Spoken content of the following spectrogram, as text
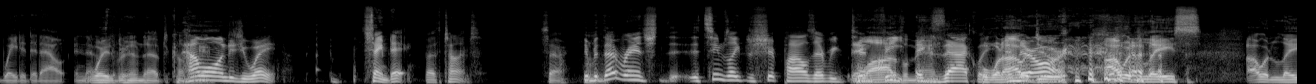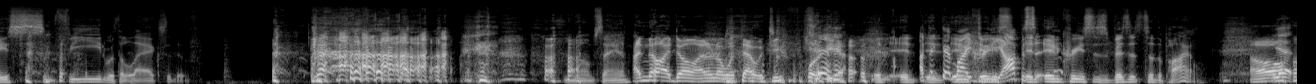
waited it out, and that waited for him to have to come. How in. long did you wait? Same day, both times. So Yeah, but hmm. that ranch, it seems like there's shit piles every A ten lot feet. of them, man. Exactly. But what And I would do, I would lace, I would lace some feed with a laxative. you know what I'm saying? I know I don't. I don't know what that would do for you. It, it, I think it that might do the opposite. It increases visits to the pile. Oh, Yeah, they-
